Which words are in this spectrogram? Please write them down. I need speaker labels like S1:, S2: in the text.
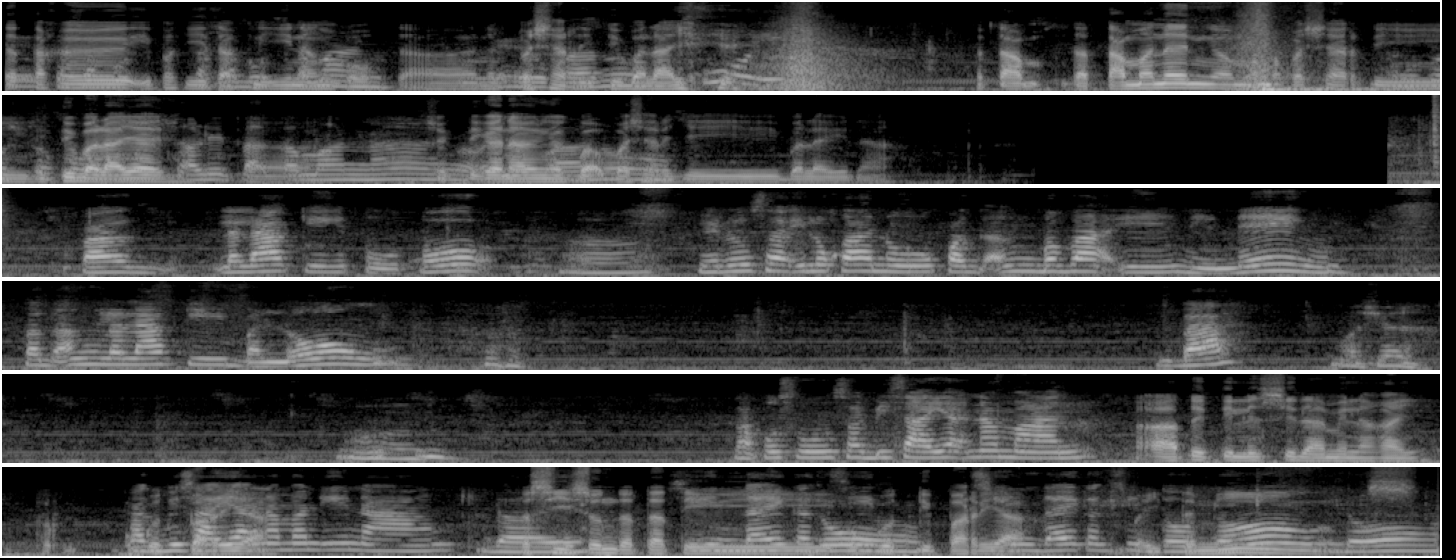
S1: Tataka ipakita ni inang ko ta nagpasyar dito balay. Tatam tatamanan nga makapasyar di dito
S2: ko
S1: balayan.
S2: Salita ka
S1: Ah,
S2: man na.
S1: Sakti ka namin
S2: Ano,
S1: magpapasyar di balay na.
S3: Pag lalaki, tuto.
S2: ah,
S3: Pero sa Ilocano, pag ang babae, nineng. Pag ang lalaki, balong. diba?
S2: Masya. Hmm.
S3: Tapos kung sa Bisaya naman,
S1: Ate tilis si dami lakay.
S3: pag Bisaya naman inang,
S1: Sa season datati
S3: si Inday kag si
S1: ugot ti parya.
S3: Inday kag si
S1: Vitamins.
S3: Dodong.
S2: dong.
